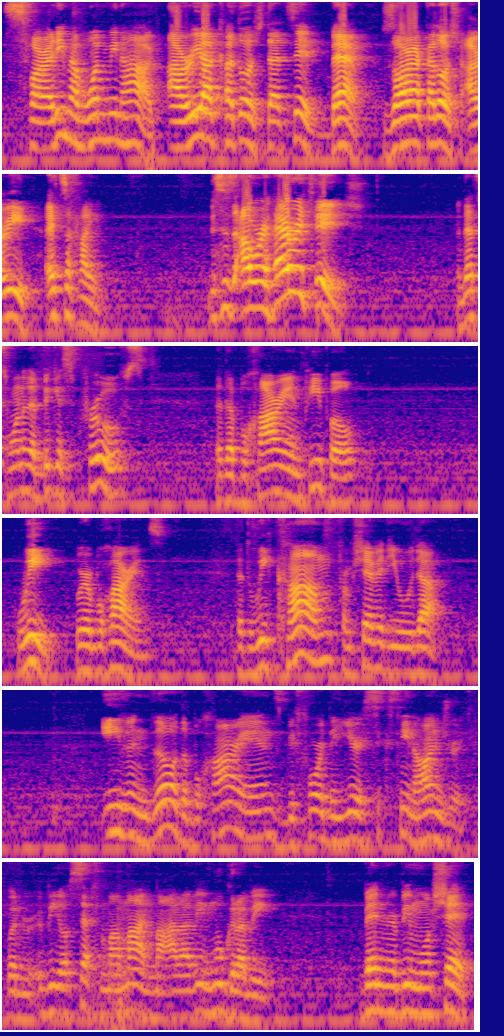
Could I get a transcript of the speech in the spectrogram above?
Sfaradim have one minhag. Ari Hakadosh, that's it. Bam. Zohar Kadosh, Ari, Etz Chaim. This is our heritage. And that's one of the biggest proofs that the Bukharian people, we, we're Bukharians, that we come from Shevet Yehuda. Even though the Bukharians, before the year 1600, when Rabbi Yosef Maman, Ma'aravi Mugrabi, Ben Rabbi Moshe,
